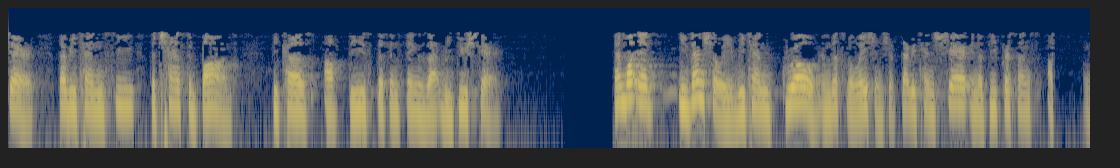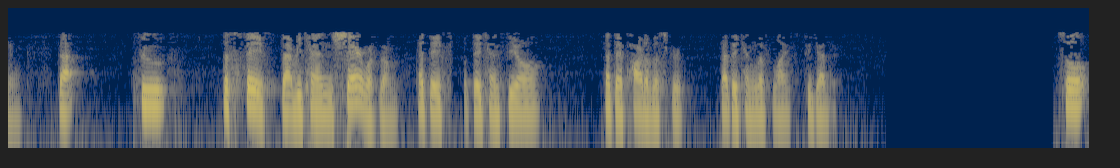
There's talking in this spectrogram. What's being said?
share, that we can see the chance to bond because of these different things that we do share. And what if eventually we can grow in this relationship, that we can share in a deeper sense of belonging, that through this faith that we can share with them, that they, they can feel that they're part of this group, that they can live life together. So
